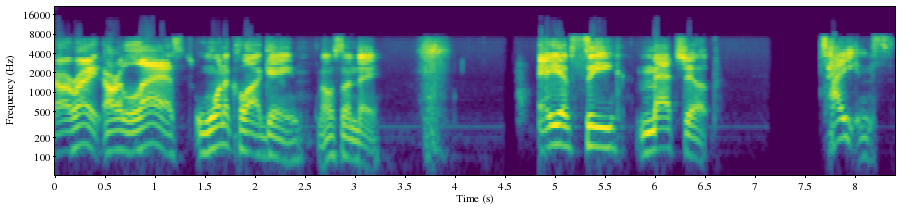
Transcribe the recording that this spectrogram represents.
All right, our last one o'clock game on Sunday. AFC matchup. Titans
